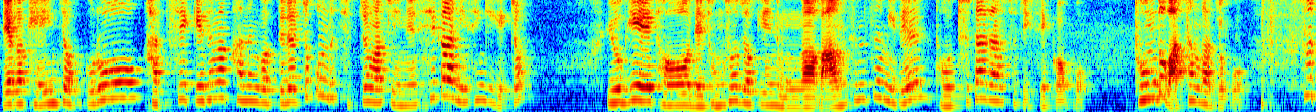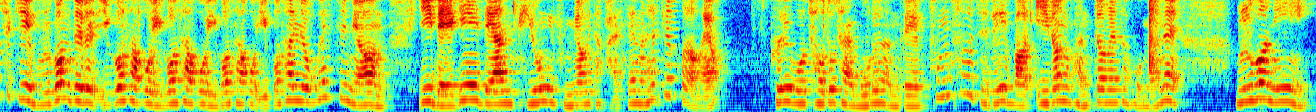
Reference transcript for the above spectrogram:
내가 개인적으로 가치 있게 생각하는 것들을 조금 더 집중할 수 있는 시간이 생기겠죠? 여기에 더 내 정서적인 뭔가 마음 씀씀이를 더 투자를 할 수도 있을 거고 돈도 마찬가지고 솔직히 물건들을 이거 사고 이거 사고 이거 사고 이거 사려고 했으면 이 네 개에 대한 비용이 분명히 다 발생을 했을 거잖아요? 그리고 저도 잘 모르는데 풍수질이 막 이런 관점에서 보면은 물건이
